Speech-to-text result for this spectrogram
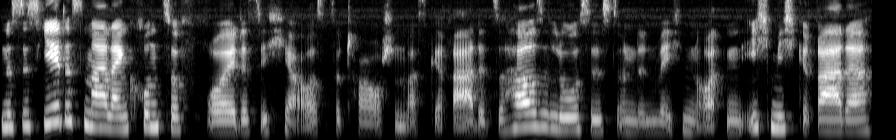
Und es ist jedes Mal ein Grund zur Freude, sich hier auszutauschen, was gerade zu Hause los ist und in welchen Orten ich mich gerade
